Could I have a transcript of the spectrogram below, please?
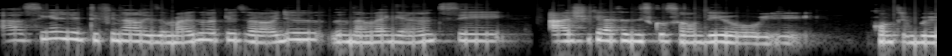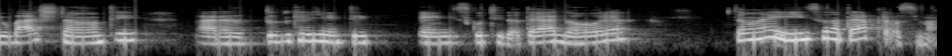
Assim a gente finaliza mais um episódio do Navegantes e acho que essa discussão de hoje contribuiu bastante para tudo que a gente tem discutido até agora. Então é isso, até a próxima.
